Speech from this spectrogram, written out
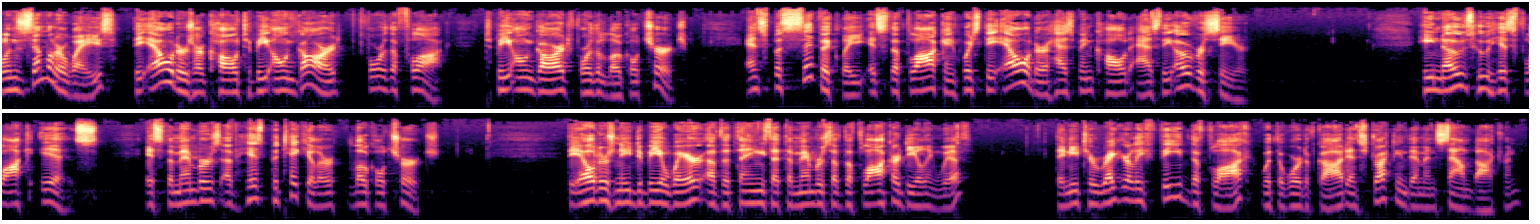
Well, in similar ways, the elders are called to be on guard for the flock, to be on guard for the local church. And specifically, it's the flock in which the elder has been called as the overseer. He knows who his flock is. It's the members of his particular local church. The elders need to be aware of the things that the members of the flock are dealing with. They need to regularly feed the flock with the Word of God, instructing them in sound doctrine.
